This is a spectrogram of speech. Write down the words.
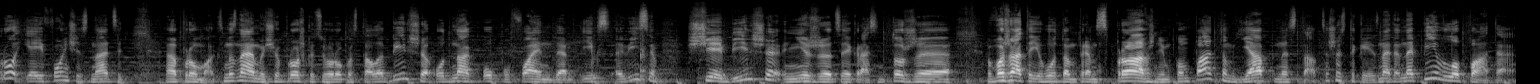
Pro і iPhone 16 е, Pro Max. Ми знаємо, що прошка цього року стала більше, однак Oppo Find X8 ще більше, ніж цей красень. Тож е, вважати його там прям справжнім компактом я б не став. Це щось таке, знаєте, напівлопата.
